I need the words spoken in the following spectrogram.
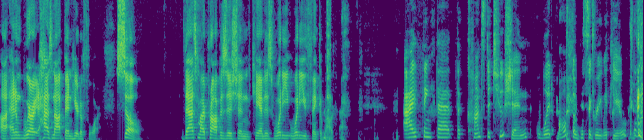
uh, and where it has not been heretofore. So that's my proposition, Candis. What do you what do you think about that? I think that the Constitution would also disagree with you.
